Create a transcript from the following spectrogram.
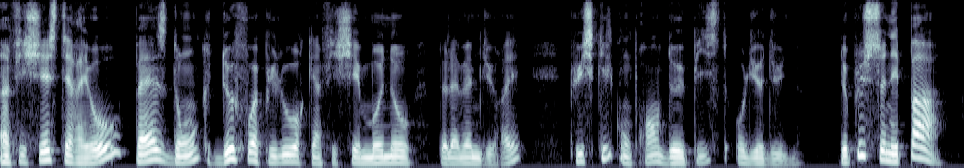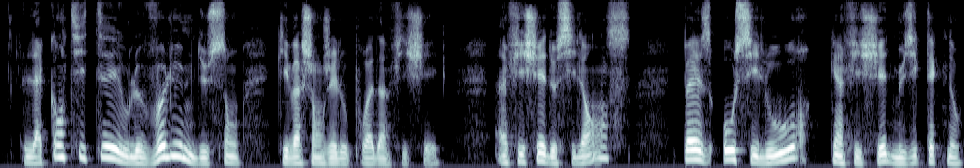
Un fichier stéréo pèse donc deux fois plus lourd qu'un fichier mono de la même durée, puisqu'il comprend deux pistes au lieu d'une. De plus, ce n'est pas la quantité ou le volume du son qui va changer le poids d'un fichier. Un fichier de silence pèse aussi lourd qu'un fichier de musique techno.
